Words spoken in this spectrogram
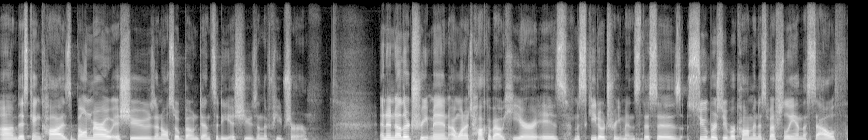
Um, this can cause bone marrow issues and also bone density issues in the future. And another treatment I want to talk about here is mosquito treatments. This is super, super common, especially in the South.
